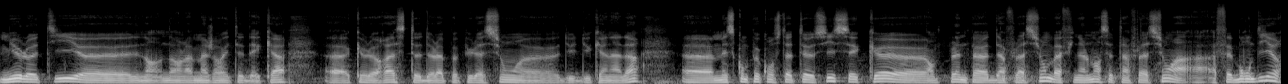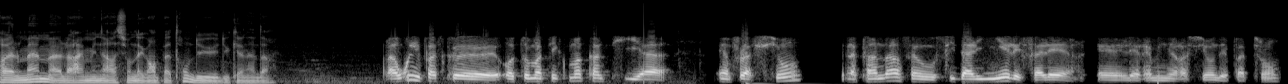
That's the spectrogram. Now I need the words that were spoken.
mieux lotis euh, dans, la majorité des cas que le reste de la population du, Canada. mais ce qu'on peut constater aussi, c'est que en pleine période d'inflation, bah, finalement cette inflation a, fait bondir elle-même la rémunération des grands patrons du, du, Canada. Ah oui, parce que automatiquement quand il y a inflation, la tendance est aussi d'aligner les salaires et les rémunérations des patrons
